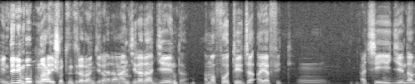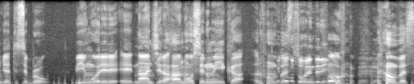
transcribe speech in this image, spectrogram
indirimbo mwarayishutse inzira arangira? Irarangira aragenda amafoteje ayafite. Haciye igihe ndambwira ati se bro binkorere eh, nangira ahantu hose ntwika urumva se. gusohora indirimbo. Ko urumva se.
